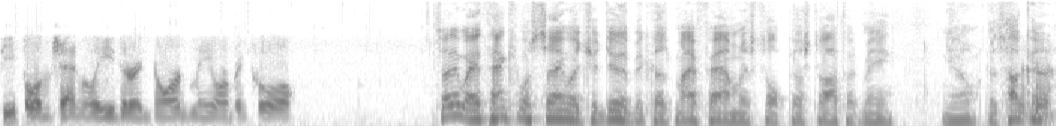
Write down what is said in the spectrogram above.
people have generally either ignored me or been cool. So anyway, thank you for saying what you do because my family's still pissed off at me. You know, because how can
